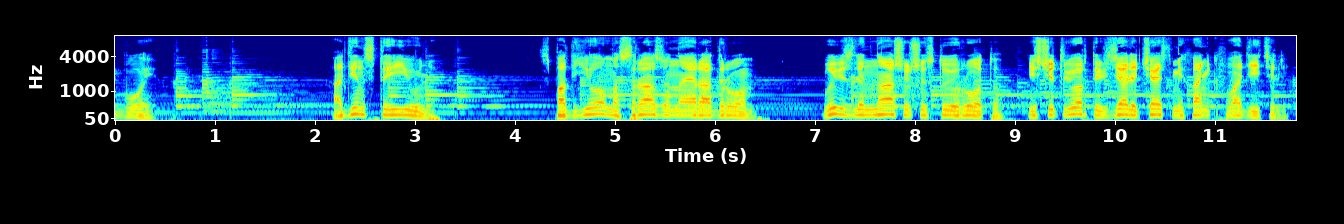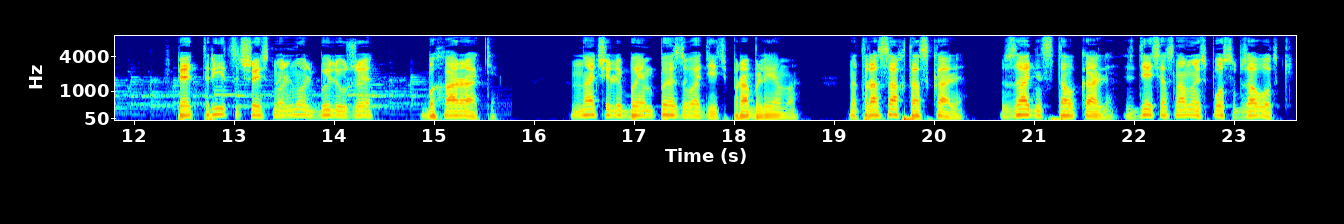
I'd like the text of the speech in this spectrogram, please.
бой. 11 июня. С подъема сразу на аэродром. Вывезли нашу шестую роту. Из четвертой взяли часть механиков-водителей. В 5.30-6.00 были уже в Бахараке. Начали БМП заводить, проблема. На трассах таскали, в задницы толкали. Здесь основной способ заводки.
